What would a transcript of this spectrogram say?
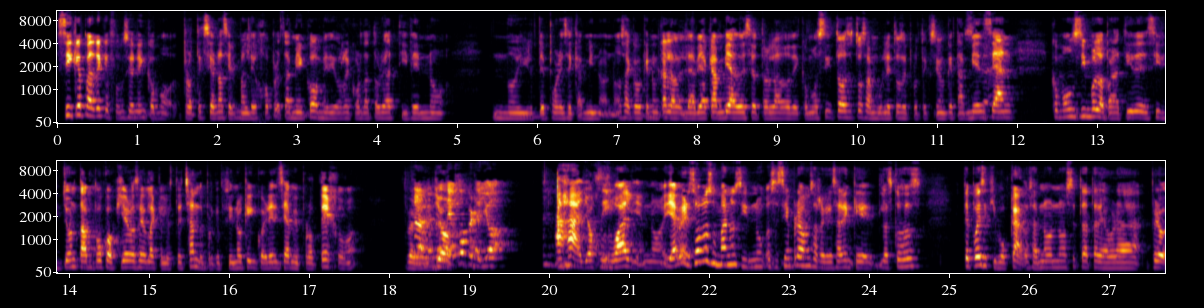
Sí que padre que funcionen como protección hacia el mal de ojo, pero también como medio recordatorio a ti de no no irte por ese camino, ¿no? O sea, como que nunca lo- le había cambiado ese otro lado de como si todos estos amuletos de protección que también Sí. sean como un símbolo para ti de decir, yo tampoco quiero ser la que lo esté echando, porque si no, qué incoherencia me protejo. Pero claro, me yo, protejo, pero yo... Ajá, yo Sí. juzgo a alguien, ¿no? Y a ver, somos humanos y no, o sea, siempre vamos a regresar en que las cosas te puedes equivocar, o sea, no, no se trata de ahora, pero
